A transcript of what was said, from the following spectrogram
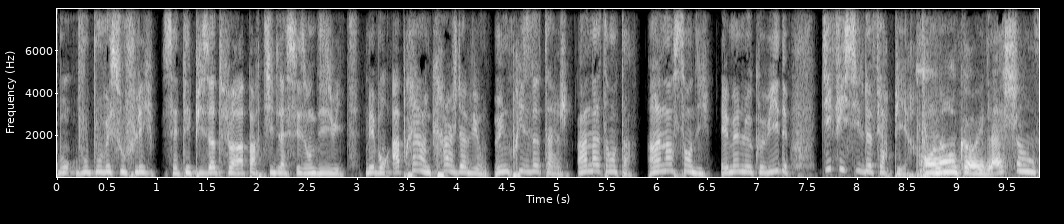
Bon, vous pouvez souffler, cet épisode fera partie de la saison 18. Mais bon, après un crash d'avion, une prise d'otage, un attentat, un incendie et même le Covid, difficile de faire pire. On a encore eu de la chance.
